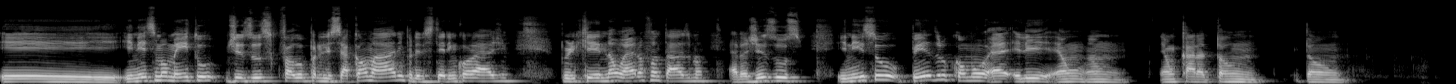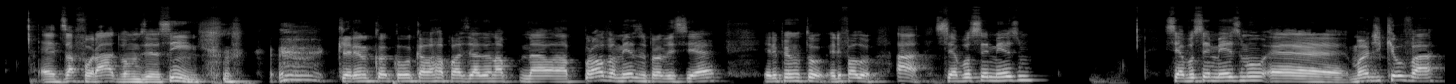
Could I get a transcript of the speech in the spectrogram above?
E, e nesse momento, Jesus falou para eles se acalmarem, para eles terem coragem, porque não era um fantasma, era Jesus. E nisso, Pedro, como é, ele é um, é um, é um cara tão, tão é, desaforado, vamos dizer assim, querendo co colocar a rapaziada na, na, na prova mesmo para ver se é, ele perguntou, ele falou: Ah, se é você mesmo, se é você mesmo, é, mande que eu vá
